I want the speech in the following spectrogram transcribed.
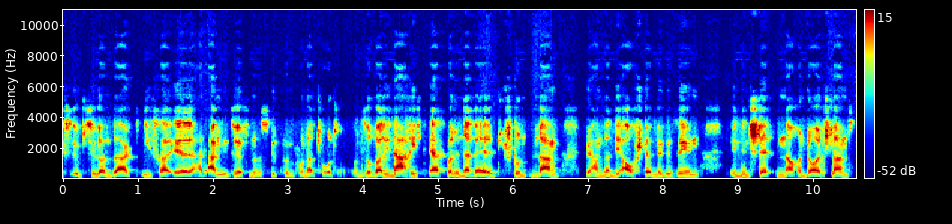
XY sagt, Israel hat angegriffen und es gibt 500 Tote. Und so war die Nachricht erstmal in der Welt, stundenlang. Wir haben dann die Aufstände gesehen in den Städten, auch in Deutschland,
